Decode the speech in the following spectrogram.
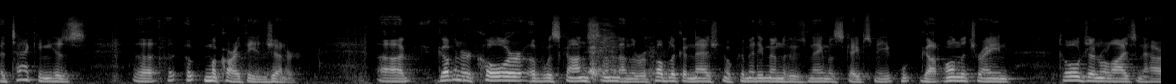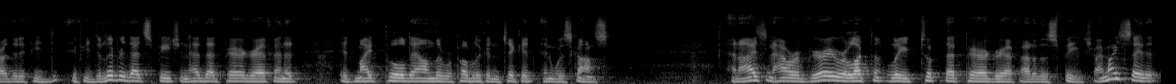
attacking his uh, uh, McCarthy and Jenner. Uh, Governor Kohler of Wisconsin and the Republican National Committeeman, whose name escapes me, got on the train, told General Eisenhower that if he, if he delivered that speech and had that paragraph in it, it might pull down the Republican ticket in Wisconsin. And Eisenhower very reluctantly took that paragraph out of the speech. I might say that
